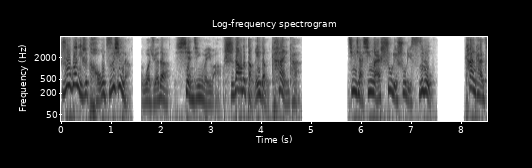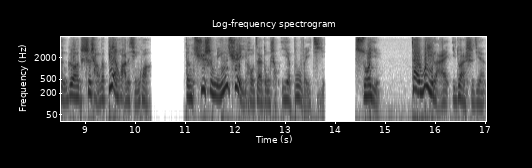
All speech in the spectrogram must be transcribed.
如果你是投资性的，我觉得现金为王，适当的等一等，看一看，静下心来梳理梳理思路，看看整个市场的变化的情况，等趋势明确以后再动手也不为急。所以，在未来一段时间，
